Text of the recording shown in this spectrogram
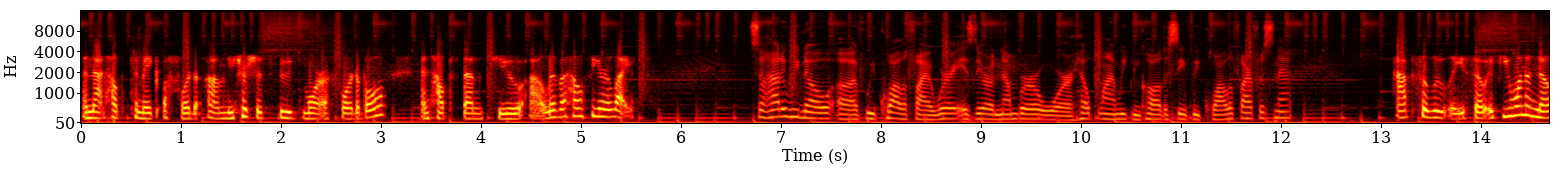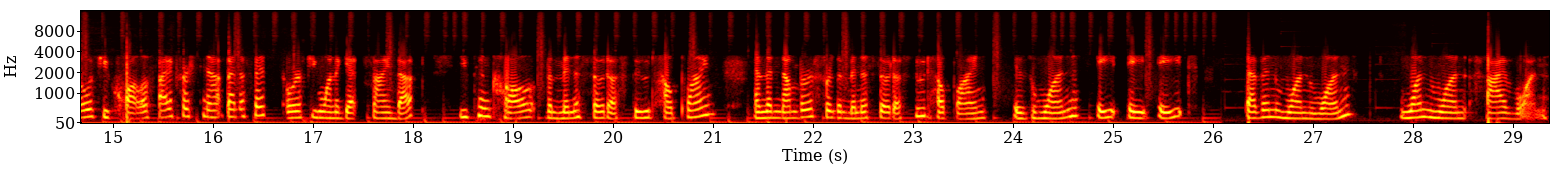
And that helps to make afford- um, nutritious foods more affordable and helps them to uh, live a healthier life. So, how do we know uh, if we qualify? Where is there a number or helpline we can call to see if we qualify for SNAP? Absolutely. So, if you want to know if you qualify for SNAP benefits or if you want to get signed up, you can call the Minnesota Food Helpline, and the number for the Minnesota Food Helpline is 1 888 711 1151.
